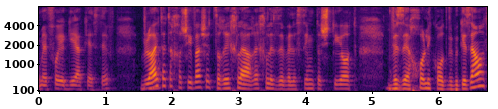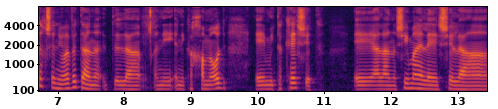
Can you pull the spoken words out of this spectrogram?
מאיפה יגיע הכסף, ולא הייתה את החשיבה שצריך להיערך לזה ולשים תשתיות, וזה יכול לקרות, ובגלל זה אמרתי לך שאני אוהבת, אני, אני ככה מאוד אה, מתעקשת אה, על האנשים האלה של, ה,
